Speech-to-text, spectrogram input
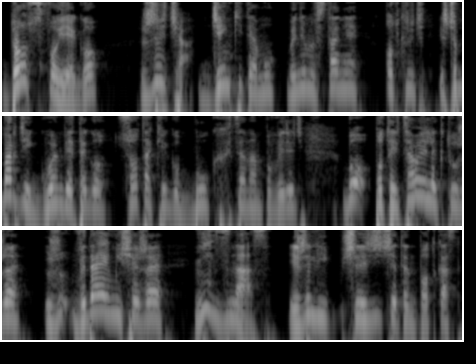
do swojego życia. Dzięki temu będziemy w stanie odkryć jeszcze bardziej głębię tego, co takiego Bóg chce nam powiedzieć, bo po tej całej lekturze już wydaje mi się, że nikt z nas, jeżeli śledzicie ten podcast,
